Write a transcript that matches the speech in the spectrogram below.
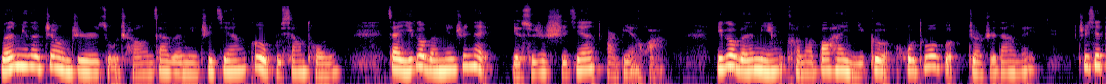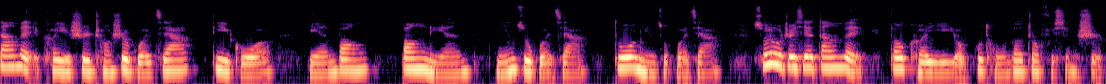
文明的政治组成在文明之间各不相同，在一个文明之内也随着时间而变化。一个文明可能包含一个或多个政治单位，这些单位可以是城市、国家、帝国、联邦、邦联、民族国家、多民族国家。所有这些单位都可以有不同的政府形式。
